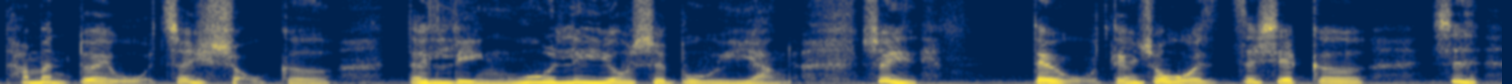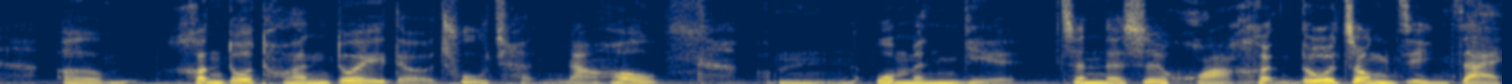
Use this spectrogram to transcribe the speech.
他们对我这首歌的领悟力又是不一样的，所以，对，等于说我这些歌是呃很多团队的促成，然后嗯，我们也真的是花很多重金在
